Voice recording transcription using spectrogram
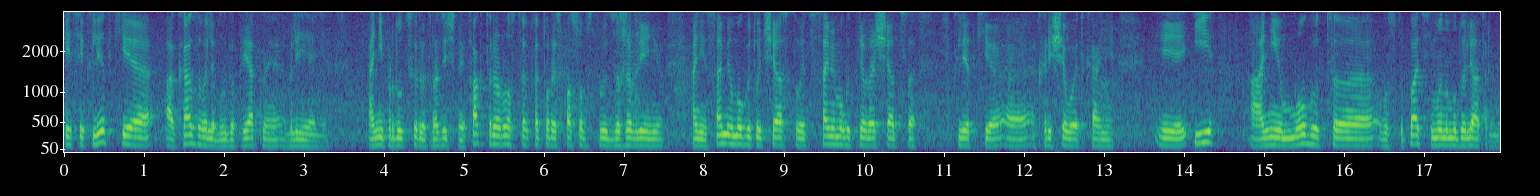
Эти клетки оказывали благоприятное влияние. Они продуцируют различные факторы роста, которые способствуют заживлению. Они сами могут участвовать, сами могут превращаться в клетки э, хрящевой ткани. И, и они могут э, выступать иммуномодуляторами.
